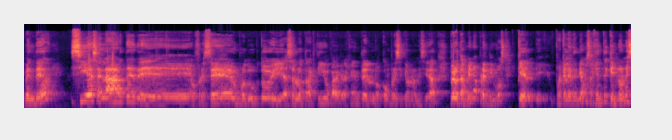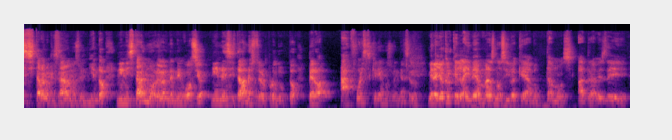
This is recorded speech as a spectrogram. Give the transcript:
vender sí es el arte de ofrecer un producto y hacerlo atractivo para que la gente lo compre si tiene una necesidad, pero también aprendimos que, porque le vendíamos a gente que no necesitaba lo que estábamos vendiendo, ni necesitaba el modelo de negocio, ni necesitaba nuestro producto, pero a fuerzas queríamos vendérselo. Mira, yo creo que la idea más nociva que adoptamos a través de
